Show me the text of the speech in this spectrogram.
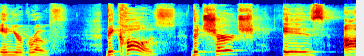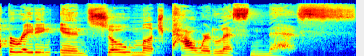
in your growth because the church is operating in so much powerlessness.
